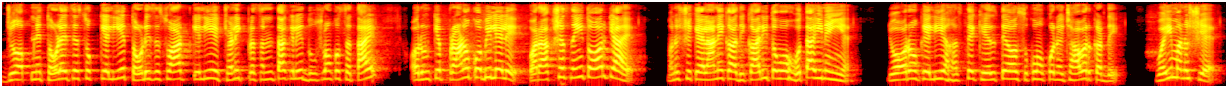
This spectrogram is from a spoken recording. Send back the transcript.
जो अपने थोड़े से सुख के लिए, थोड़े से स्वार्थ के लिए, क्षणिक प्रसन्नता के लिए दूसरों को सताए और उनके प्राणों को भी ले ले और राक्षस नहीं तो और क्या है? मनुष्य कहलाने का अधिकारी तो वो होता ही नहीं है, जो औरों के लिए हँसते, खेलते और सुखों को निछावर कर दे। वही मनुष्य है।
